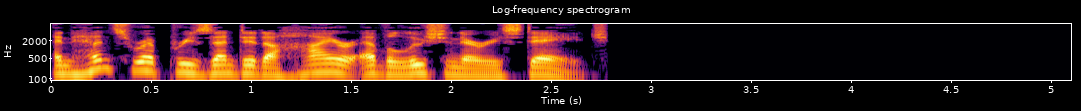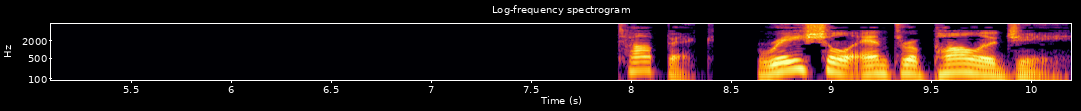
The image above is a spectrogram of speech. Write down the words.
and hence represented a higher evolutionary stage. Topic: Racial anthropology.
